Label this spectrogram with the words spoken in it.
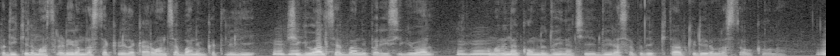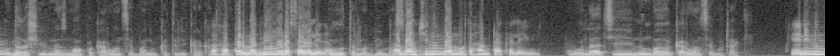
په دې کې له ما سره ډېره مرسته کړې ده کاروان صاحب باندې هم کتلي دي شګیوال صاحب باندې پرهیز شګیوال مننه کوم له دوی نه چې دوی راسره په دې کتاب کې ډېره مرسته وکوله او دغه شعرونه زما په کاروان صاحب باندې هم کتلي کره کتلي هغه تر مطبعې مو رسولې ده او تر مطبعې مو طبعا چې نوم به مو ورته هم ټاکلی وي ولا چې نوم به کاروان صاحب وټاکي یعنی نوم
